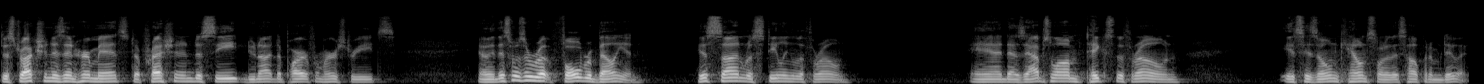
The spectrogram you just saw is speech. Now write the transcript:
Destruction is in her midst, oppression and deceit do not depart from her streets. I mean, this was a re- full rebellion. His son was stealing the throne. And as Absalom takes the throne, it's his own counselor that's helping him do it.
